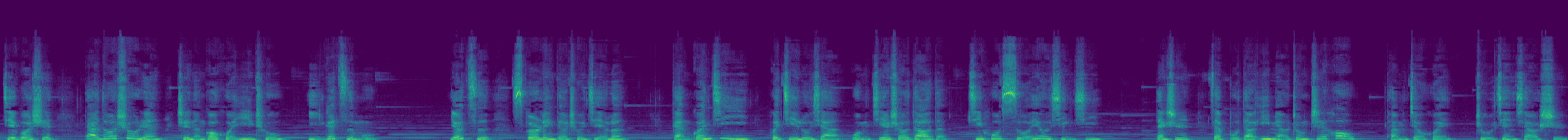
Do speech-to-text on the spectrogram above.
结果是，大多数人只能够回忆出一个字母。由此，Sperling 得出结论：感官记忆会记录下我们接收到的几乎所有信息，但是在不到一秒钟之后，他们就会。逐渐消失。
